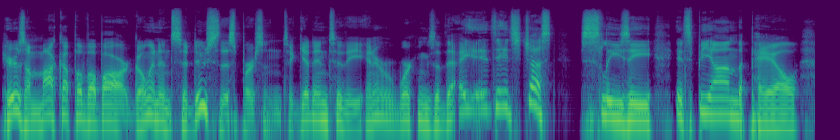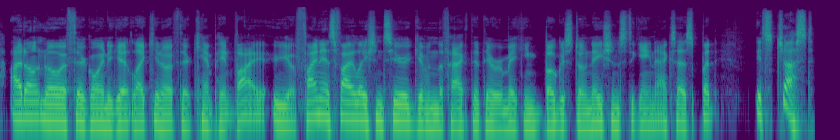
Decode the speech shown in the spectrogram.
Here's a mock up of a bar. Go in and seduce this person to get into the inner workings of the. It, it's just sleazy. It's beyond the pale. I don't know if they're going to get like you know if they're campaign vi- you know, finance violations here, given the fact that they were making bogus donations to gain access. But it's just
